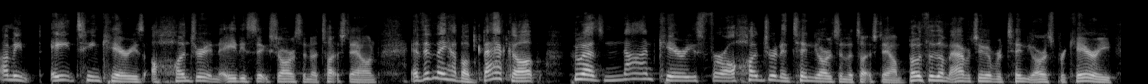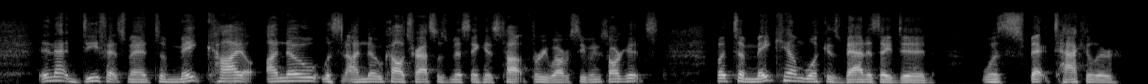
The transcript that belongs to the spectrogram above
I mean, 18 carries, 186 yards and a touchdown. And then they have a backup who has nine carries for 110 yards and a touchdown. Both of them averaging over 10 yards per carry. In that defense, man, to make Kyle, I know, listen, I know Kyle Trask was missing his top three wide receiving targets, but to make him look as bad as they did was spectacular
